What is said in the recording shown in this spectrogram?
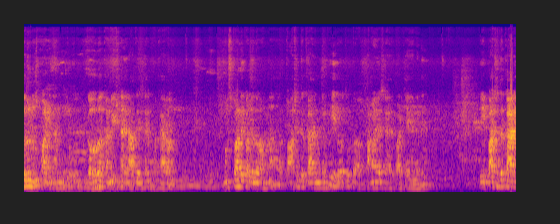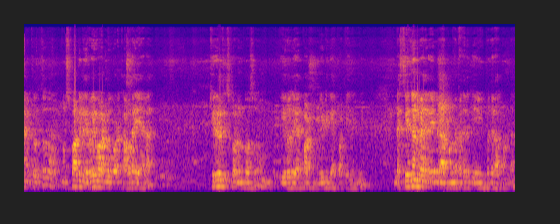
అల్లూరు మున్సిపాలిటీ నందు గౌరవ కమిషనర్ ఆదేశాల ప్రకారం మున్సిపాలిటీ పరిధిలో ఉన్న పారిశుద్ధ కార్మికులకు ఈరోజు ఒక సమావేశం ఏర్పాటు చేయనున్నది ఈ పారిశుద్ధ కార్మికులతో మున్సిపాలిటీలో ఇరవై వార్డులు కూడా కవర్ అయ్యేలా చర్యలు తీసుకోవడం కోసం ఈరోజు ఏర్పాటు మీటింగ్ ఏర్పాటు చేసింది అంటే సీజన్ వ్యాధులు ఏమి రాకుండా ప్రజలకు ఏమి ఇబ్బంది రాకుండా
